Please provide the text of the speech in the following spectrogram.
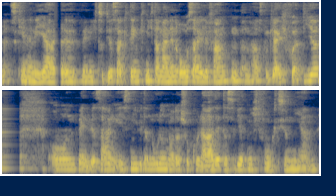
das kennen eh alle. Wenn ich zu dir sage, denk nicht an einen rosa Elefanten, dann hast du ihn gleich vor dir. Und wenn wir sagen, iss nie wieder Nudeln oder Schokolade, das wird nicht funktionieren.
